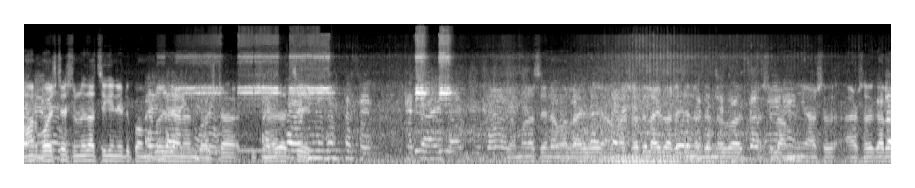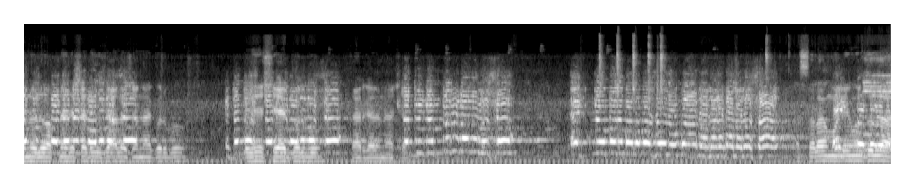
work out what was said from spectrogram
আমার বয়সটা শোনা যাচ্ছে কিনা একটু কম করে জানান বয়সটা কি শোনা যাচ্ছে? কেমন আছেন আমার লাইভে আমার সাথে লাইভ আসার জন্য ধন্যবাদ। আসলে আমি আসার কারণ হলো আপনাদের সাথে কিছু আলোচনা করব। শেয়ার করব তার কারণে আসা। আসসালামু আলাইকুম রহমতুল্লাহ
